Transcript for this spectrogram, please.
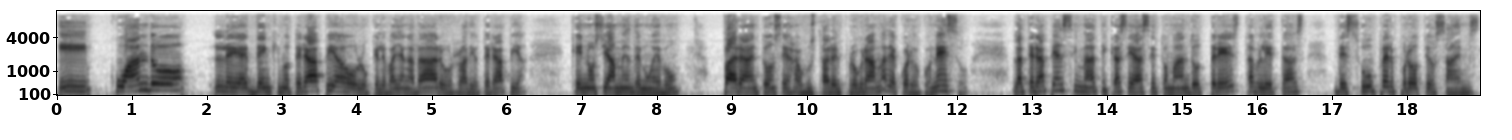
Y cuando le den quimioterapia o lo que le vayan a dar o radioterapia, que nos llamen de nuevo para entonces ajustar el programa de acuerdo con eso. La terapia enzimática se hace tomando tres tabletas de Super Proteosymes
